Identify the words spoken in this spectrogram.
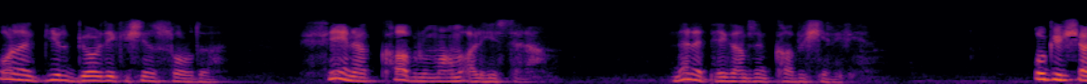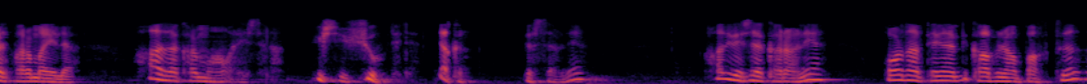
Orada bir gördüğü kişi sordu. Feyne kabru Muhammed Aleyhisselam. Nerede Peygamberimizin kabri şerifi? O gün işaret parmağıyla Hazreti kabri Muhammed Aleyhisselam. İşte şu dedi. Yakın gösterdi. Hadi Veysel Karani oradan Peygamber bir kabrine baktı.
